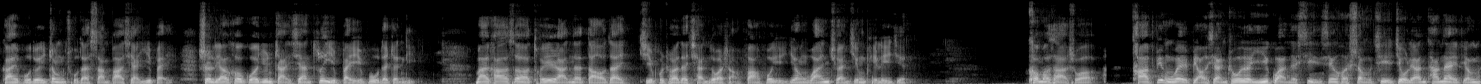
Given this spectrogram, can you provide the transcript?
该部队正处在三八线以北，是联合国军战线最北部的阵地。麦克阿瑟颓然地倒在吉普车的前座上，仿佛已经完全精疲力尽。克莫萨说：“他并未表现出一贯的信心和盛气，就连他那顶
